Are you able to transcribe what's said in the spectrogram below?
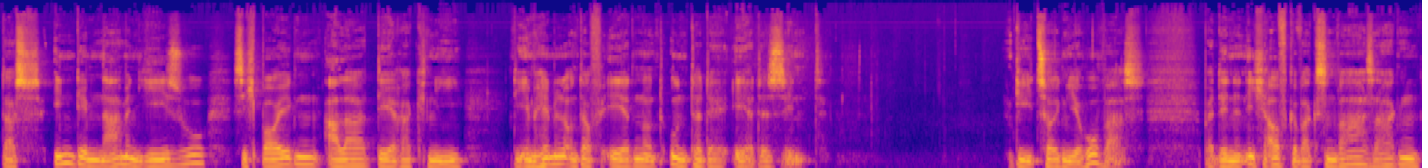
dass in dem Namen Jesu sich beugen aller derer Knie, die im Himmel und auf Erden und unter der Erde sind. Die Zeugen Jehovas, bei denen ich aufgewachsen war, sagen,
